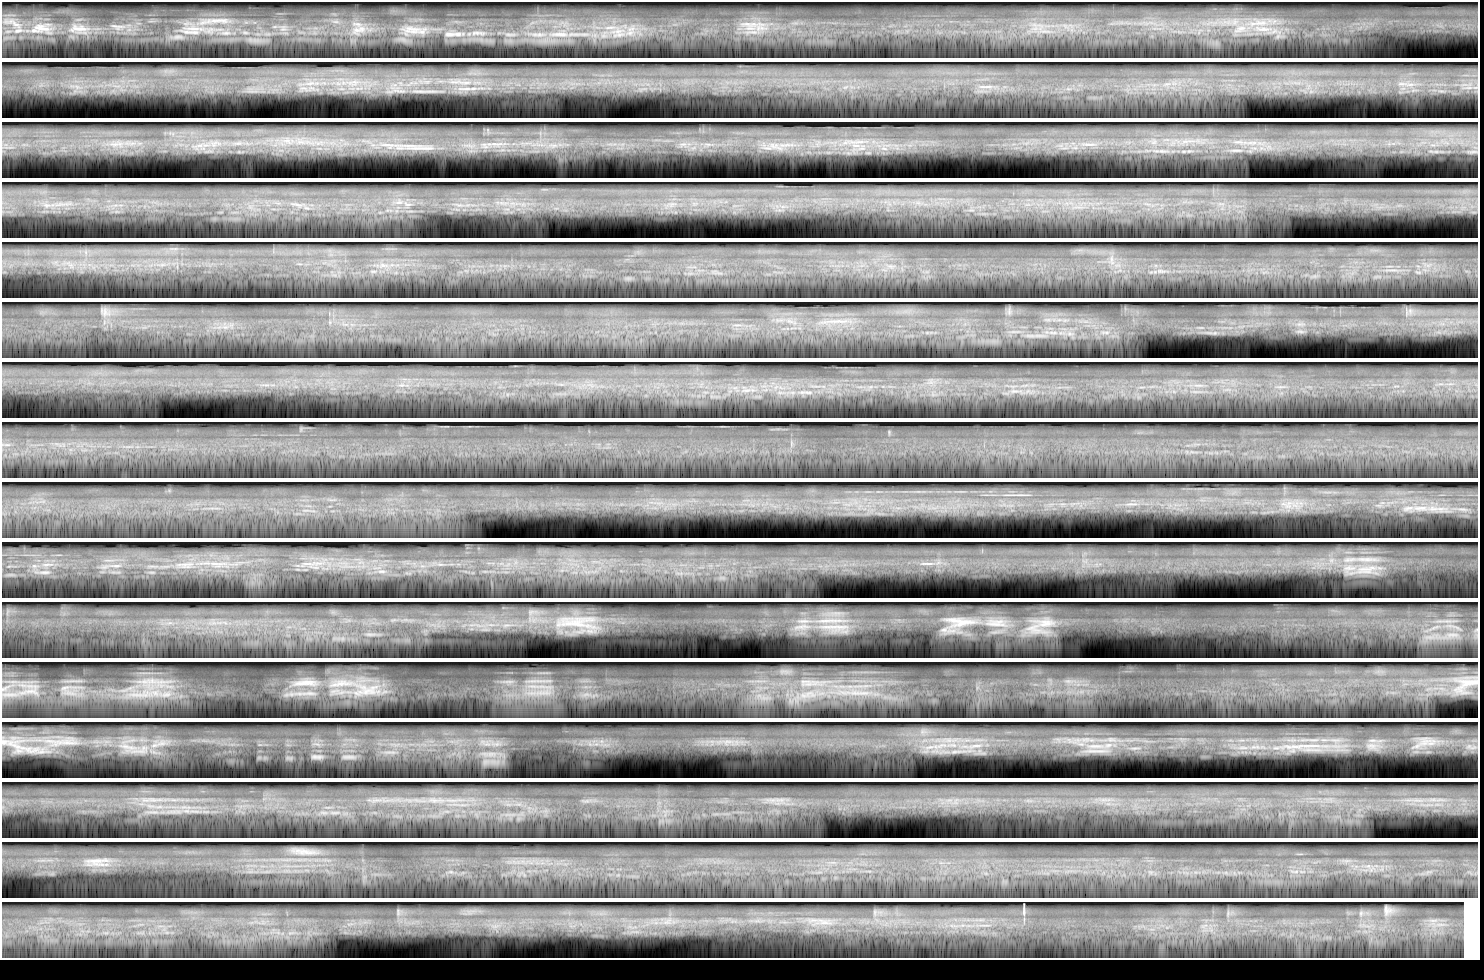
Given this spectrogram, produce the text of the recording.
nếu mà xong rồi, đi theo em mình qua mình kia tập hợp để mình chuẩn bị vô cửa. Ha. Phương Thấy không? Phần hả? Quay ra quay Quay là quay anh mà không phải quay ừ. em Quay em thấy rồi Nghe hả? Ừ. Ngược sáng rồi Sáng à Mà quay rồi, quay rồi vợ cây dưới rau cây dừa em nhé. Nha nhé, mà đi qua bên kia mình à, ăn cơm ha. À, ăn cơm với lại cá sẽ à, để con một trong mọi người ăn cái bữa ăn đầu tiên ở Đài Loan rồi, em thấy cái da vậy cũng được ha.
